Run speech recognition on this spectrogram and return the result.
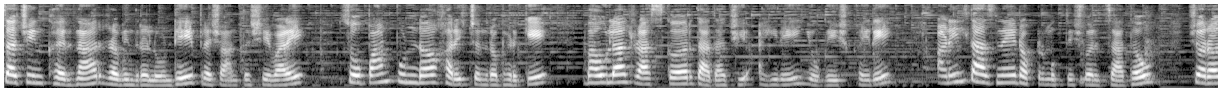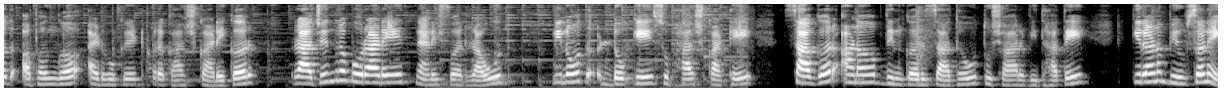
सचिन खैरनार रवींद्र लोंढे प्रशांत शेवाळे सोपान पुंड हरिश्चंद्र भडके भाऊलाल रासकर दादाजी अहिरे योगेश खैरे अनिल ताजने डॉक्टर मुक्तेश्वर जाधव शरद अभंग ॲडव्होकेट प्रकाश काडेकर राजेंद्र बोराडे ज्ञानेश्वर राऊत विनोद डोके सुभाष काठे सागर आणब दिनकर जाधव तुषार विधाते किरण भिवसणे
